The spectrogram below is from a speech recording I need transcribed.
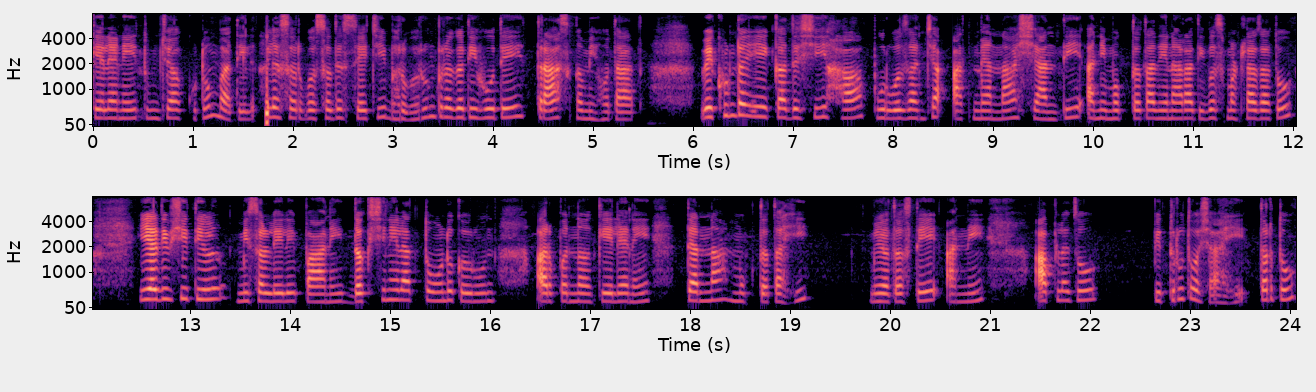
केल्याने तुमच्या कुटुंबातील सर्व सदस्याची भरभरून प्रगती होते त्रास कमी होतात. वैकुंठ एकादशी हा पूर्वजांच्या आत्म्यांना शांती आणि मुक्तता देणारा दिवस म्हटला जातो. या दिवशी तीळ मिसळलेले पाणी दक्षिणेला तोंड करून अर्पण केल्याने त्यांना मुक्तताही मिळत असते आणि आपला जो पितृतोष आहे तर तो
